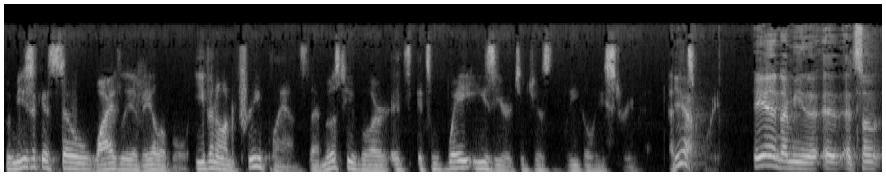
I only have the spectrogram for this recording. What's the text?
But music is so widely available, even on free plans, that most people are. It's it's way easier to just legally stream it at this Yeah. point. And I mean, at, at some,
